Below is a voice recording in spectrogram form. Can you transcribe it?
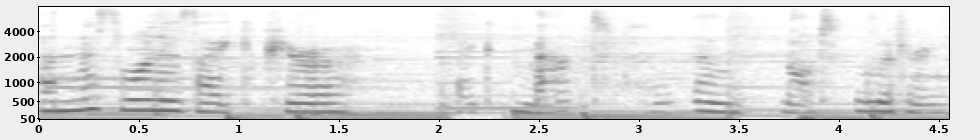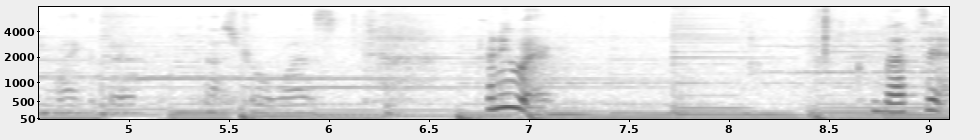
And this one is like pure, like matte, and not glittery like the Thestral was. Anyway, that's it.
